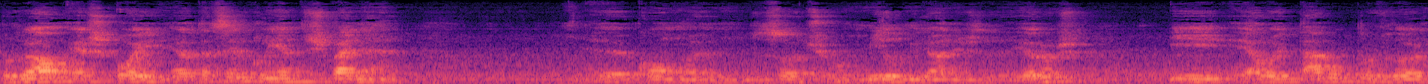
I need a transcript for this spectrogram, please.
Portugal é hoje é o terceiro cliente de Espanha eh, com 18 eh, mil milhões de euros e é o oitavo provedor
